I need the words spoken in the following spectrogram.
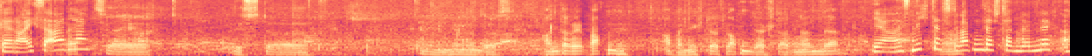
Der Reichsadler? Rechts äh, ist äh, äh, das andere Wappen, aber nicht das Wappen der Stadt Nürnberg. Ja, ist nicht das Wappen der Stadt Nürnberg. Aha.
